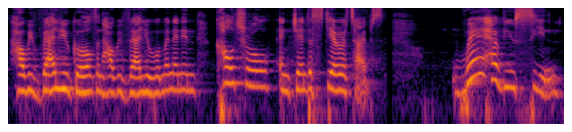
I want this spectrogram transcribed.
how we value girls and how we value women, and in cultural and gender stereotypes. Where have you seen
